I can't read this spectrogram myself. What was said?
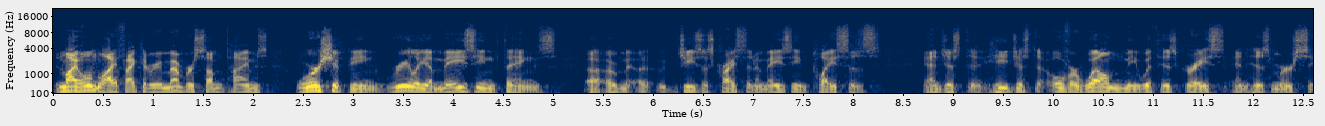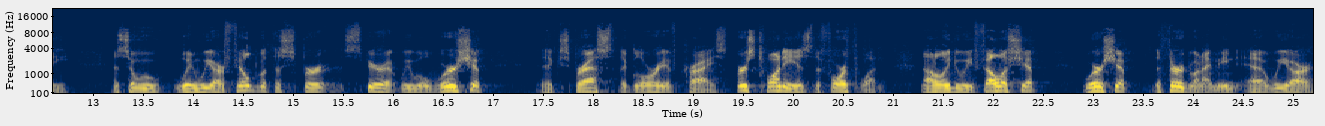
In my own life, I can remember sometimes worshiping really amazing things, uh, uh, Jesus Christ in amazing places, and just uh, He just overwhelmed me with His grace and His mercy. And so, when we are filled with the Spirit, we will worship and express the glory of Christ. Verse 20 is the fourth one. Not only do we fellowship, worship, the third one, I mean, uh, we are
